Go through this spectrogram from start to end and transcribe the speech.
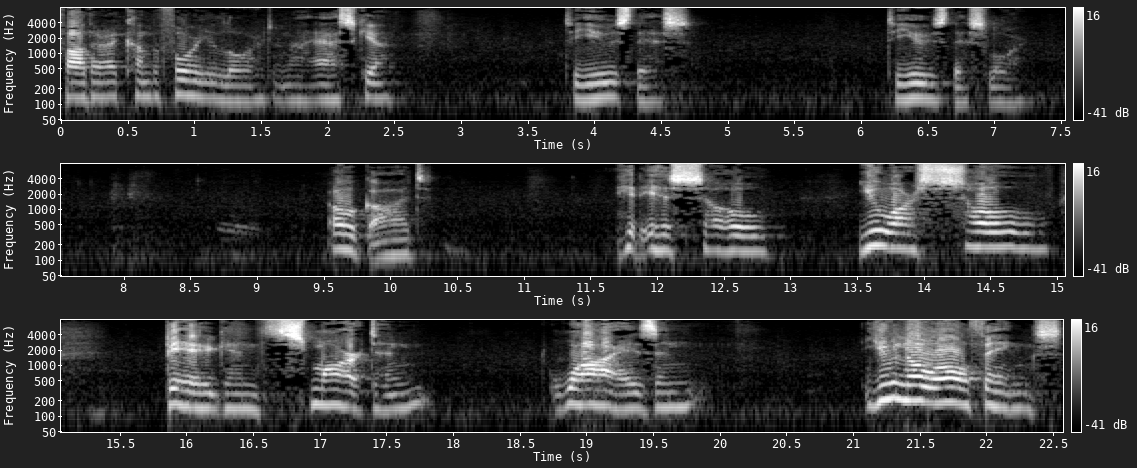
Father, I come before you, Lord, and I ask you to use this. To use this, Lord. Oh God, it is so, you are so big and smart and wise and you know all things.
